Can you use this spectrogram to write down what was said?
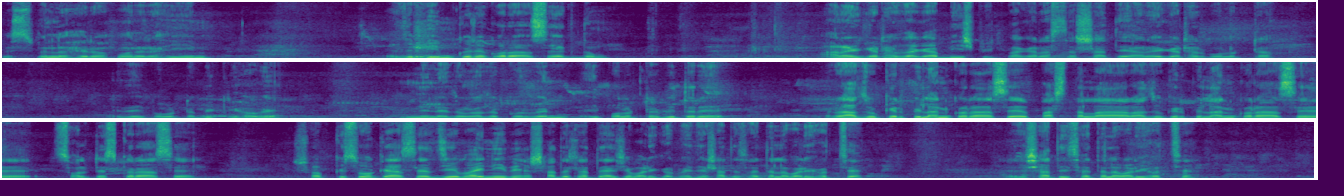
বিসমিল্লাহ রহমান রাহিম এই যে বিম করে করা আছে একদম। আড়াই কাঠা জায়গা, বিশ ফিট পাকা রাস্তার সাথে আড়াই কাঠার পলটটা এই পলটটা বিক্রি হবে। নিলে যোগাযোগ করবেন। এই পলটটার ভিতরে রাজুকের প্ল্যান করা আছে, পাঁচতলা রাজুকের প্ল্যান করা আছে সল্টেজ করা আছে সব কিছু ওকে আছে। যে ভাই নিবে, সাথে সাথে এসে বাড়ি করবে। এই যে সাথে ছয়তলা বাড়ি হচ্ছে, এই যে সাথে ছয়তলা বাড়ি হচ্ছে।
